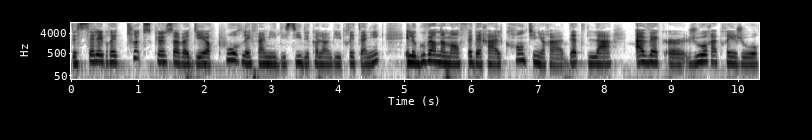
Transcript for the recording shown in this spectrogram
de célébrer tout ce que ça veut dire pour les familles d'ici de Colombie-Britannique. Et le gouvernement fédéral continuera d'être là avec eux jour après jour,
